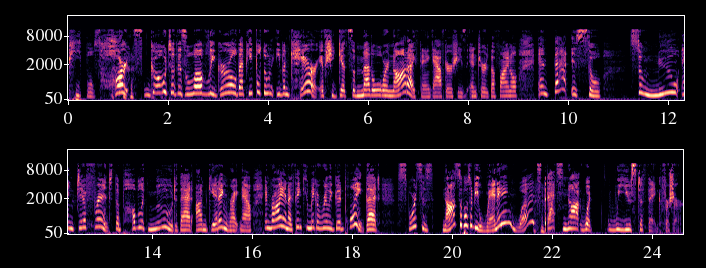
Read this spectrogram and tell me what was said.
people's hearts go to this lovely girl that people don't even care if she gets a medal or not, I think, after she's entered the final. And that is so so new and different, the public mood that I'm getting right now. And Ryan, I think you make a really good point that sports is not supposed to be winning. What? That's not what we used to think for sure.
